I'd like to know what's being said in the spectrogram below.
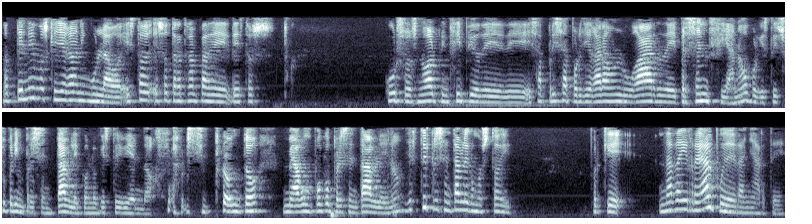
No tenemos que llegar a ningún lado. Esto es otra trampa de, de estos cursos, ¿no? Al principio de, esa prisa por llegar a un lugar de presencia, ¿no? Porque estoy súper impresentable con lo que estoy viendo. A ver si pronto me hago un poco presentable, ¿no? Yo estoy presentable como estoy. Porque nada irreal puede dañarte.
